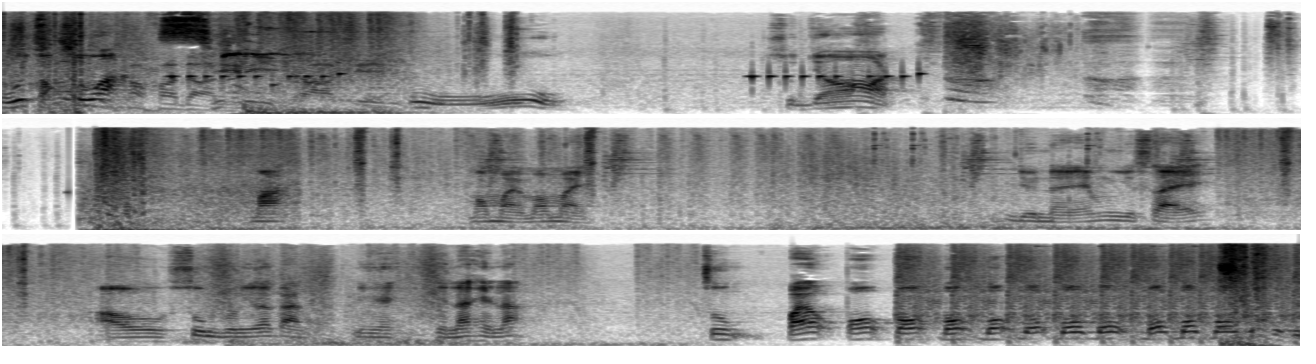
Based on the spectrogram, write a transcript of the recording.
อุ้ยสองตัว Kafadan. Seri katil. โอ้โหสุดยอด มา มาใหม่มาใหม่ อยู่ไหนมึงอยู่ใสเอาซุ่มตรงนี้แล้วกันนี่ไงเห็นแล้วเห็นแล้วซุ่มเป๊ะโป๊ะโป๊ะโป๊ะโป๊ะโป๊ะโป๊ะโป๊ะโป๊ะโป๊ะโป๊ะโอ้โห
